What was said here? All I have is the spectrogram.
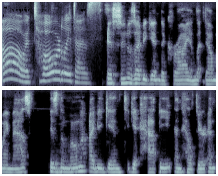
Oh, it totally does. As soon as I begin to cry and let down my mask, is the moment I begin to get happy and healthier and,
